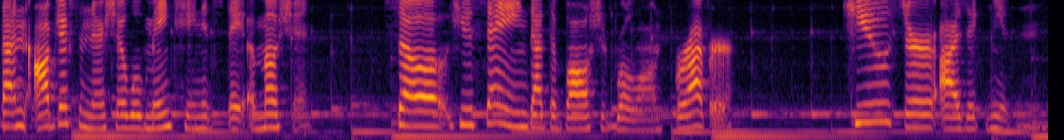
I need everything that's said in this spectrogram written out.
that an object's inertia will maintain its state of motion. So he was saying that the ball should roll on forever. Cue Sir Isaac Newton.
